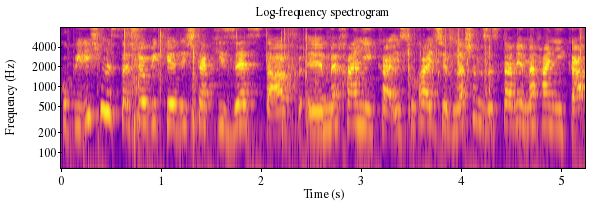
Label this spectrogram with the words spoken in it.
Kupiliśmy Stasiowi kiedyś taki zestaw y, mechanika i słuchajcie, w naszym zestawie mechanika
